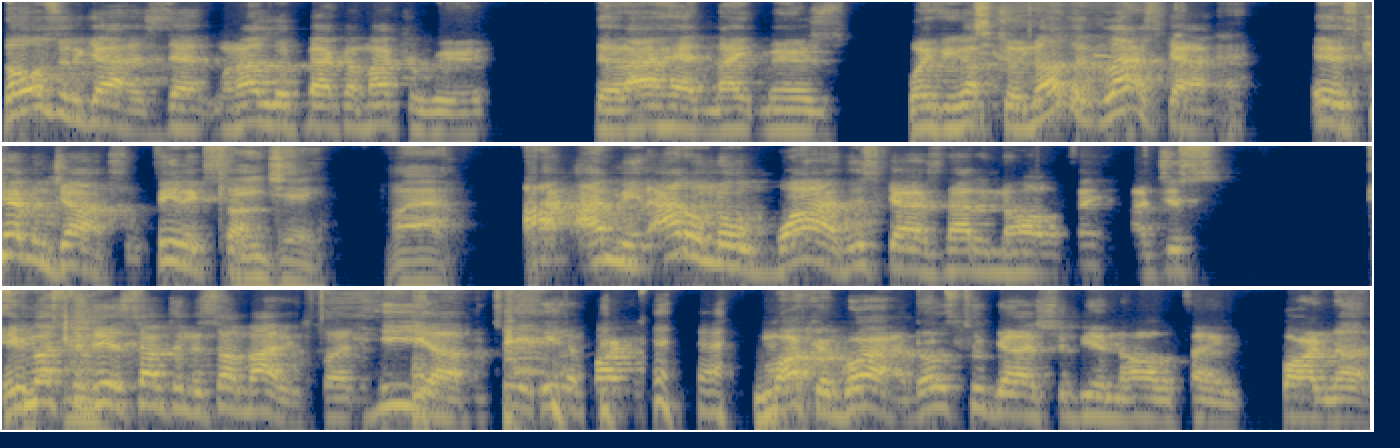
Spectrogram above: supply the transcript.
those are the guys that when I look back on my career, that I had nightmares waking up to. Another last guy is Kevin Johnson, Phoenix Suns. KJ. Wow. I, I mean, I don't know why this guy's not in the Hall of Fame. I just he must have did something to somebody, but he uh, between he and Mark Mark Aguirre, those two guys should be in the Hall of Fame, bar none.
